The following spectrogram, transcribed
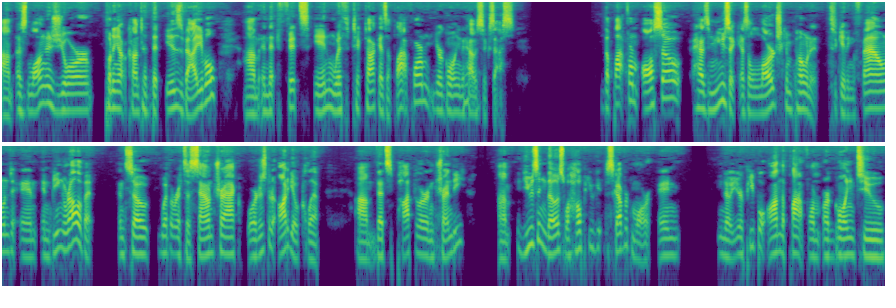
Um, as long as you're putting out content that is valuable, um, and that fits in with TikTok as a platform, you're going to have success the platform also has music as a large component to getting found and, and being relevant. And so whether it's a soundtrack or just an audio clip um, that's popular and trendy, um, using those will help you get discovered more. And, you know, your people on the platform are going to,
